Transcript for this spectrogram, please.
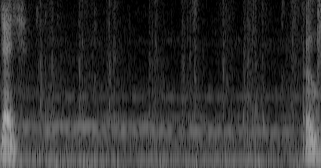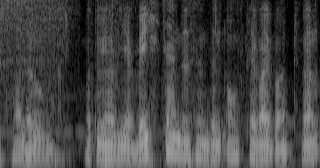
Yay! Oh, hello. What do we have here? Wastelanders and an Enclave Eyebot. Well...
